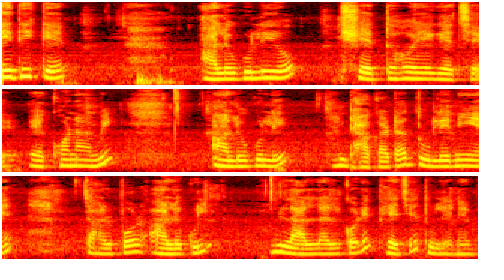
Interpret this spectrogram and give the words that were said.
এদিকে আলুগুলিও সেদ্ধ হয়ে গেছে। এখন আমি আলুগুলি ঢাকাটা তুলে নিয়ে তারপর আলুগুলি লাল লাল করে ভেজে তুলে নেব।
